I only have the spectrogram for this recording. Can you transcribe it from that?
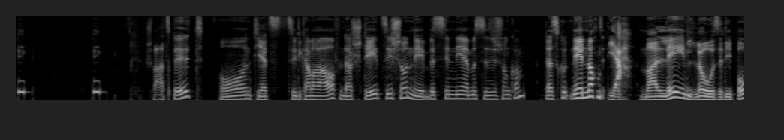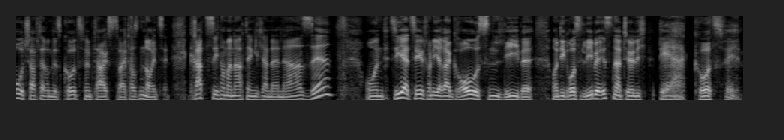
Piep. Piep. Schwarzbild. Und jetzt zieht die Kamera auf und da steht sie schon. Nee, ein bisschen näher müsste sie schon kommen. Das ist gut. Nee, noch. Ja, Marlene Lose, die Botschafterin des Kurzfilmtags 2019, kratzt sich nochmal nachdenklich an der Nase und sie erzählt von ihrer großen Liebe. Und die große Liebe ist natürlich der Kurzfilm.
